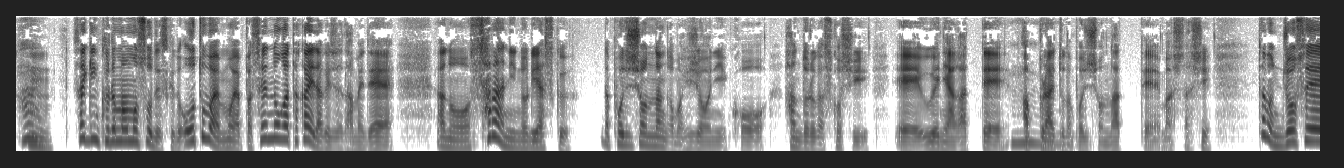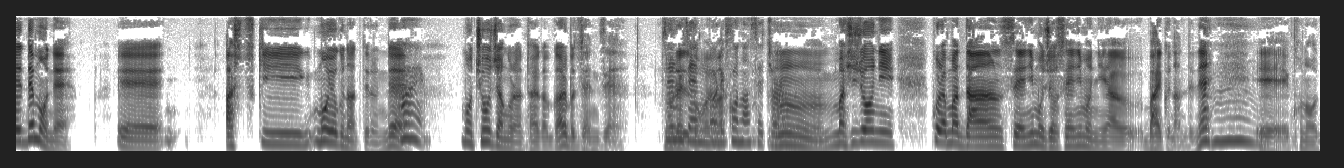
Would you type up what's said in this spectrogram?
はいうん。最近車もそうですけど、オートバイもやっぱ性能が高いだけじゃダメで、あの、さらに乗りやすく、だポジションなんかも非常にこう、ハンドルが少し、えー上に上がって、アップライトなポジションになってましたし、多分女性でもね、えー足つきも良くなってるんで、はいもう長ちゃんぐらいの体格があれば全然乗れると思います。全然乗りこなせちゃううん。まあ非常に、これはまあ男性にも女性にも似合うバイクなんでね、んえーこの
